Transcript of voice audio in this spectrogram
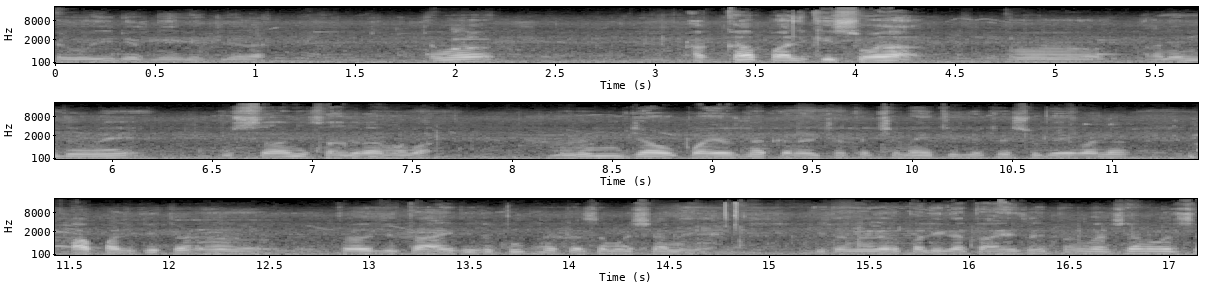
तेवढी निर्णय घेतलेला. आहे त्यामुळं अख्खा पालखी सोहळा आनंदमय उत्साहाने साजरा व्हावा. म्हणून ज्या उपाययोजना करायच्या त्याची माहिती घेतोय. सुदैवानं हा पालखी तर तळ जिथं आहे तिथं खूप मोठ्या समस्या नाही आहे इथं नगरपालिका तर आहेच आहे पण वर्षानुवर्ष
